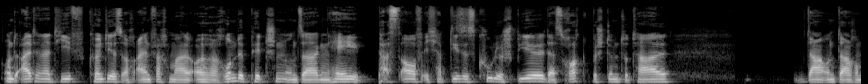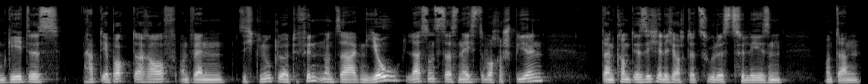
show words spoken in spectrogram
Und alternativ könnt ihr es auch einfach mal eurer Runde pitchen und sagen, hey, passt auf, ich habe dieses coole Spiel, das rockt bestimmt total. Da und darum geht es. Habt ihr Bock darauf? Und wenn sich genug Leute finden und sagen, yo, lass uns das nächste Woche spielen, dann kommt ihr sicherlich auch dazu, das zu lesen und dann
